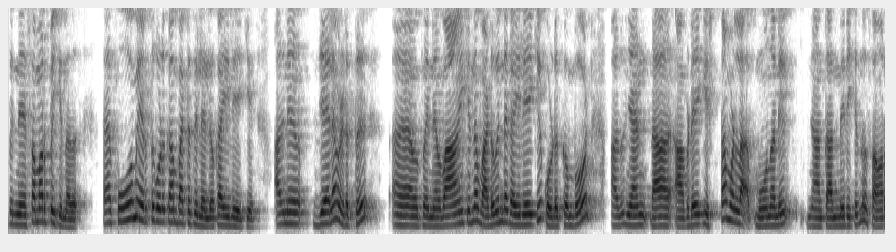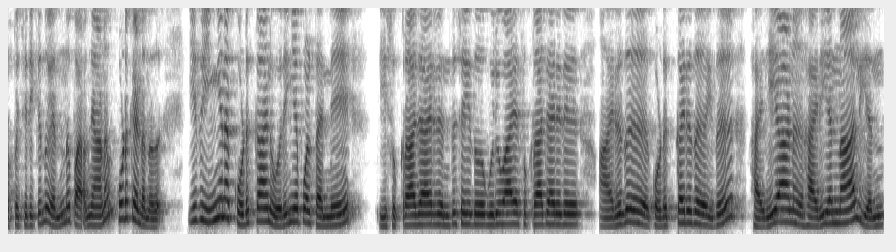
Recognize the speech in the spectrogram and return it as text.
പിന്നെ സമർപ്പിക്കുന്നത്. ഭൂമി എടുത്ത് കൊടുക്കാൻ പറ്റത്തില്ലല്ലോ കയ്യിലേക്ക്. അതിന് ജലം എടുത്ത് പിന്നെ വാങ്ങിക്കുന്ന വടുവിന്റെ കയ്യിലേക്ക് കൊടുക്കുമ്പോൾ അത് ഞാൻ അവിടേക്ക് ഇഷ്ടമുള്ള മൂന്നടി ഞാൻ തന്നിരിക്കുന്നു സമർപ്പിച്ചിരിക്കുന്നു എന്ന് പറഞ്ഞാണ് കൊടുക്കേണ്ടുന്നത്. ഇത് ഇങ്ങനെ കൊടുക്കാൻ ഒരുങ്ങിയപ്പോൾ തന്നെ ഈ ശുക്രാചാര്യർ എന്ത് ചെയ്തു? ഗുരുവായ ശുക്രാചാര്യർ അരുത് കൊടുക്കരുത്. ഇത് ഹരിയാണ്. ഹരി എന്നാൽ എൻ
